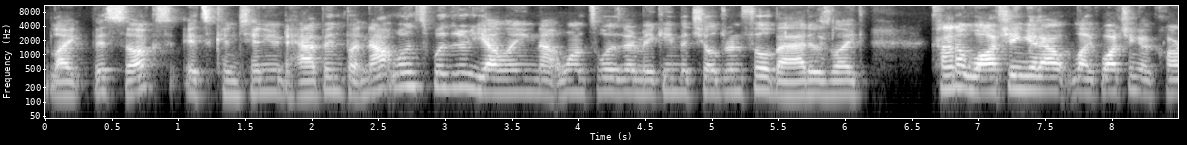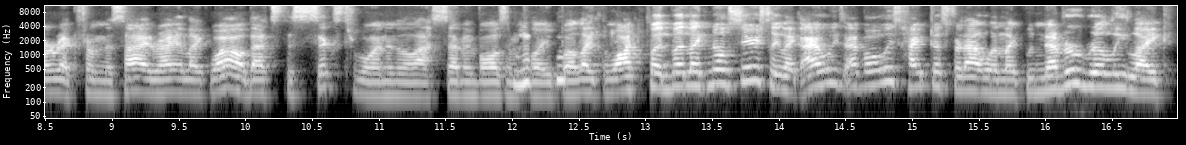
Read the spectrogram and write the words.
like this sucks. It's continuing to happen, but not once was there yelling, not once was there making the children feel bad. It was like kind of watching it out, like watching a car wreck from the side, right? Like, wow, that's the sixth one in the last seven balls in play. But like watch, but but like no, seriously, like I always I've always hyped us for that one. Like we never really like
